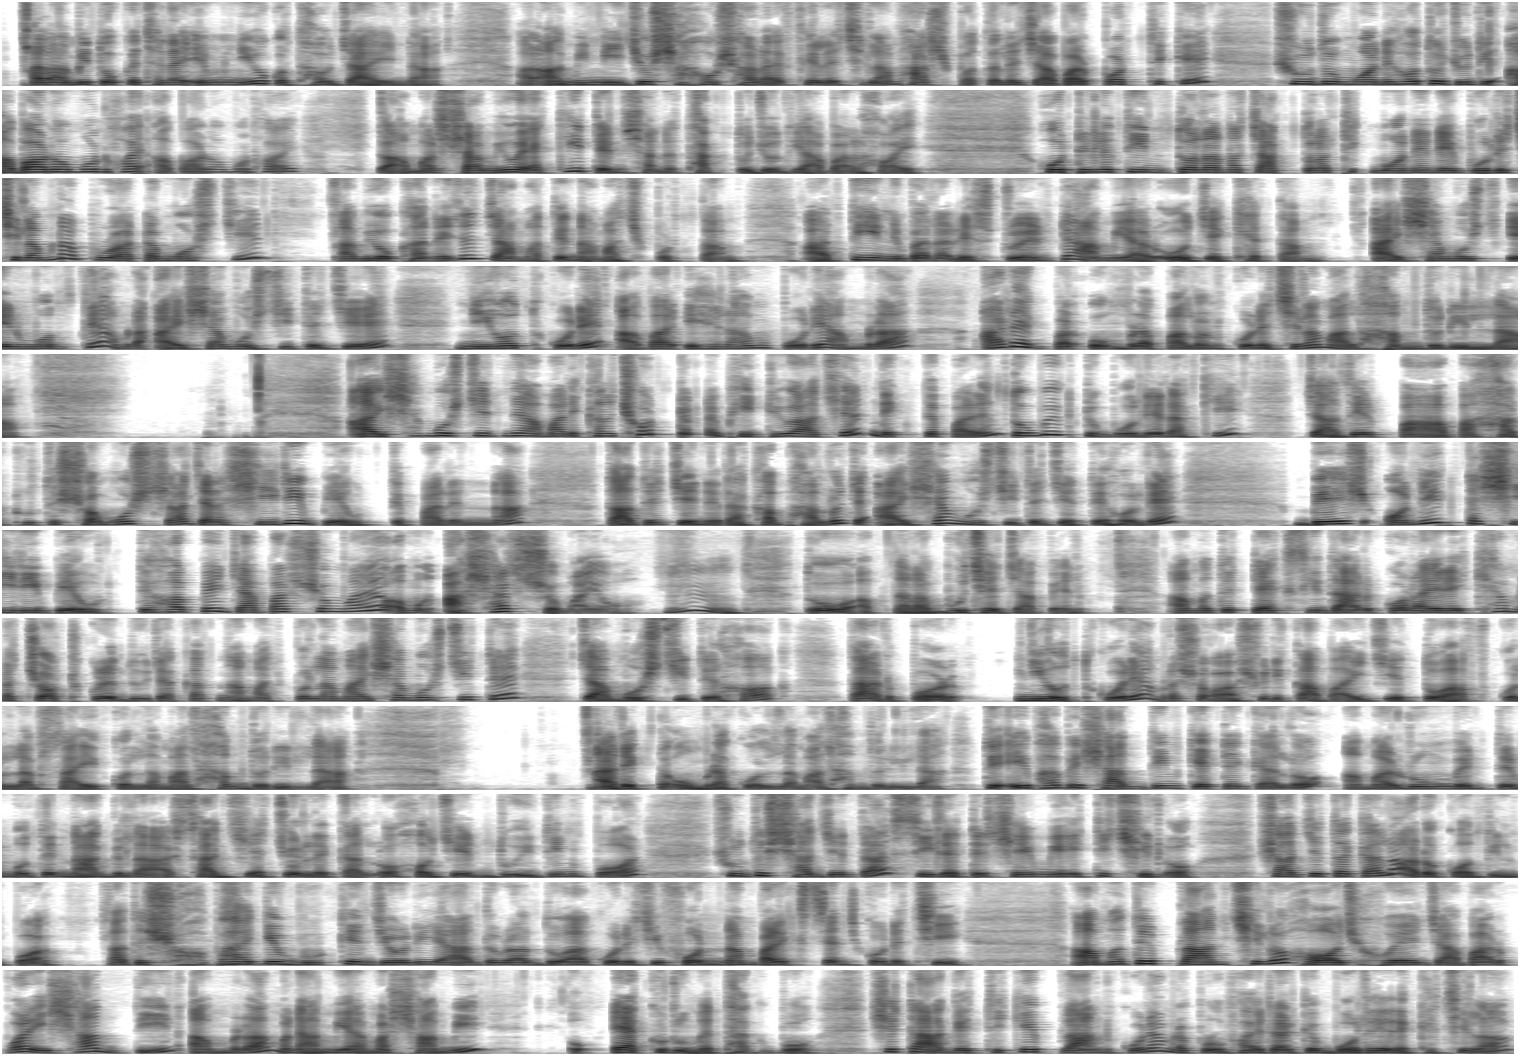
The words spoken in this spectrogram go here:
আর আমি তোকে ছাড়া এমনিও কোথাও যাই না। আর আমি নিজেও সাহস হারায় ফেলেছিলাম হাসপাতালে যাবার পর থেকে। শুধু মনে হতো যদি আবার অমন হয়, আবার অমন হয়, তো আমার স্বামীও একই টেনশানে থাকতো যদি আবার হয়। হোটেলে তিনতলা না চারতলা ঠিক মনে নেই, বলেছিলাম না পুরাটা মসজিদ আমি ওখানে যে জামাতে নামাজ পড়তাম। আর তিন বেলা রেস্টুরেন্টে আমি আর ও যে খেতাম। আয়সা মসজিদ এর মধ্যে আমরা আয়সা মসজিদে যেয়ে নিয়ত করে আবার এহরাম পরে আমরা আর একবার ওমরা পালন করেছিলাম, আলহামদুলিল্লাহ। আয়সা মসজিদ নিয়ে আমার এখানে ছোট্ট একটা ভিডিও আছে, দেখতে পারেন। তবু একটু বলে রাখি, যাদের পা বা হাঁটুতে সমস্যা, যারা সিঁড়ি বেয়ে উঠতে পারেন না, তাদের জেনে রাখা ভালো যে আয়সা মসজিদে যেতে হলে বেশ অনেকটা সিঁড়ি বেয়ে উঠতে হবে যাবার সময়ও এবং আসার সময়ও। হুম, তো আপনারা বুঝে যাবেন। আমাদের ট্যাক্সি দাঁড় করায় রেখে আমরা চট করে দুই রাকাত নামাজ পড়লাম আয়সা মসজিদে, যা মসজিদের হক। তারপর নিয়ত করে আমরা সরাসরি কাবাই যে তোয়াফ করলাম, সাই করলাম, আলহামদুলিল্লাহ। আরেকটা ওমরা করলাম, আলহামদুলিল্লাহ। তো এভাবে সাত দিন কেটে গেল, আমার রুমমেটদের মধ্যে নাগলা আর সাজিয়া চলে গেল হজের দুই দিন পর। শুধু সাজেদা, সিলেটের সেই মেয়েটি ছিল। সাজেদা গেল আরও কদিন পর। তাদের সবাইকে বুকে জড়িয়ে আদরা দোয়া করেছি ফোন নাম্বার এক্সচেঞ্জ করেছি। আমাদের প্ল্যান ছিল হজ হয়ে যাবার পর এই সাত দিন আমরা মানে আমি আমার স্বামী, এক রুমে থাকব। সেটা আগে থেকে প্ল্যান করে আমরা প্রোভাইডারকে বলে রেখেছিলাম।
